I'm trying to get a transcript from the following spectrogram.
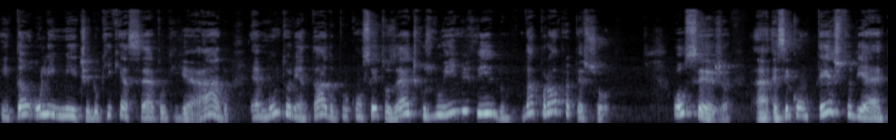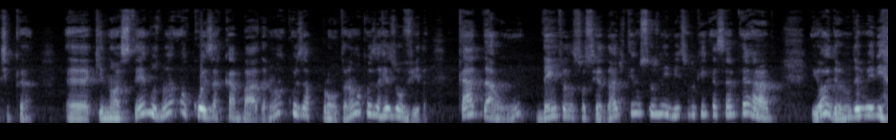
Então, o limite do que é certo e o que é errado é muito orientado por conceitos éticos do indivíduo, da própria pessoa. Ou seja, esse contexto de ética é, que nós temos não é uma coisa acabada, não é uma coisa pronta, não é uma coisa resolvida. Cada um, dentro da sociedade, tem os seus limites do que é certo e errado. E olha, eu não deveria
